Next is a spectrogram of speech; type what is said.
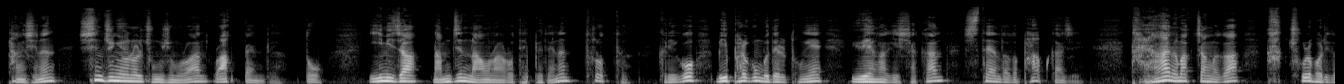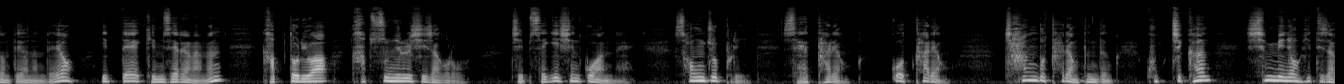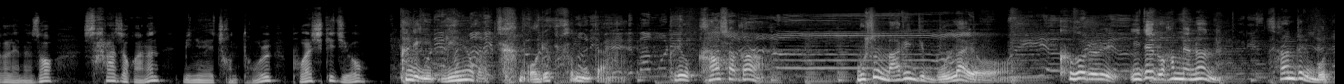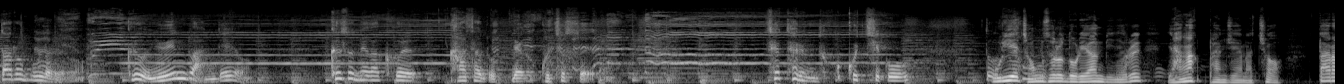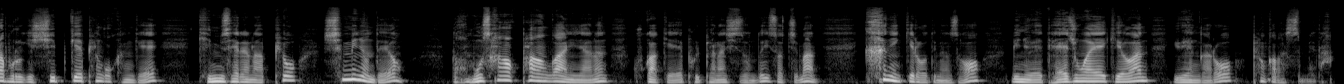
당시는 신중현을 중심으로 한 락밴드, 또 이미자 남진 나훈아로 대표되는 트로트, 그리고 미팔군 무대를 통해 유행하기 시작한 스탠더드 팝까지 다양한 음악 장르가 각축을 벌이던 때였는데요. 이때 김세련아는 갑돌이와 갑순이를 시작으로 집세기 신고 왔네, 성주풀이, 새타령, 꽃타령, 창부타령 등등 굵직한 신민요 히트작을 내면서 사라져가는 민요의 전통을 부활시키지요. 근데 이 민요가 참 어렵습니다. 그리고 가사가 무슨 말인지 몰라요. 그거를 이대로 하면은 사람들이 못 따라 불러요. 그리고 유행도 안 돼요. 그래서 내가 그걸 가사도 내가 고쳤어요. 세타령도 고치고 우리의 정서를 노래한 민요를 양악 반주에 맞춰 따라 부르기 쉽게 편곡한 게 김세련아 표 신민요인데요. 너무 상업화한 거 아니냐는 국악계의 불편한 시선도 있었지만 큰 인기를 얻으면서 민요의 대중화에 기여한 유행가로 평가받습니다.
